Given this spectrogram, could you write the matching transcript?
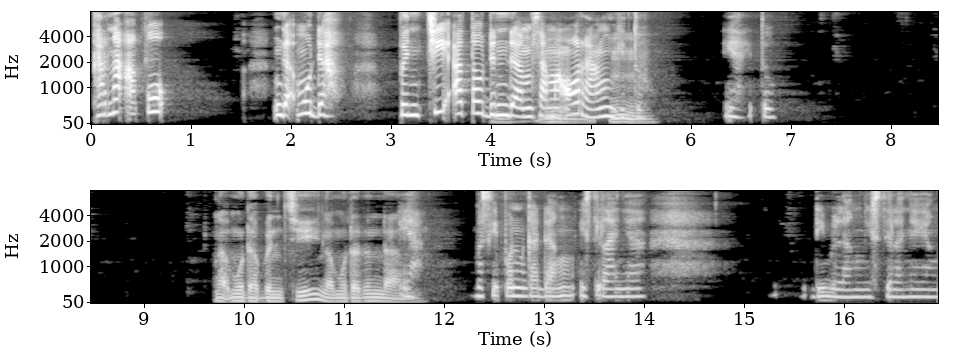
karena aku nggak mudah benci atau dendam sama Hmm, orang hmm. gitu ya itu nggak mudah benci, nggak mudah dendam. Iya. meskipun kadang istilahnya dibilang istilahnya yang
